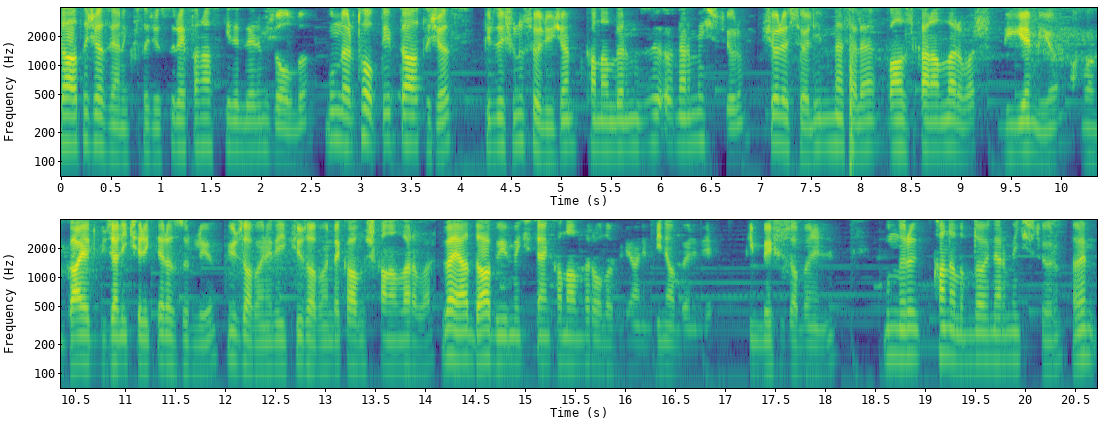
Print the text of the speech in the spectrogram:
dağıtacağız yani kısacası. Referans gelirlerimiz oldu. Bunları toplayıp dağıtacağız. Bir de şunu söyleyeceğim. Kanallarımızı önermek istiyorum. Şöyle söyleyeyim. Mesela bazı kanallar var. Büyüyemiyor ama gayet güzel içerikler hazırlıyor. 100 abonede 200 abonede kalmış kanallar var. Veya daha büyümek isteyen kanallar olabiliyor. Yani 1000 aboneli, 1500 aboneli. Bunları kanalımda önermek istiyorum. Hem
